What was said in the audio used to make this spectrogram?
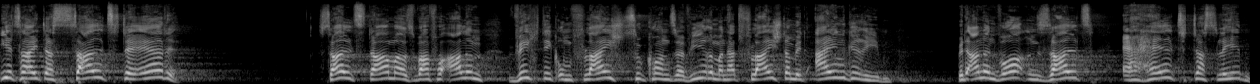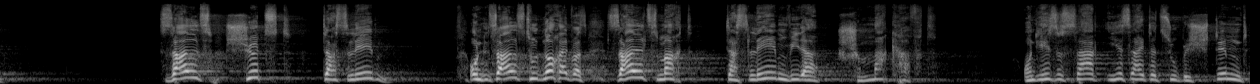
ihr seid das Salz der Erde. Salz damals war vor allem wichtig, um Fleisch zu konservieren. Man hat Fleisch damit eingerieben. Mit anderen Worten, Salz erhält das Leben. Salz schützt das Leben. Und Salz tut noch etwas. Salz macht das Leben wieder schmackhaft. Und Jesus sagt, ihr seid dazu bestimmt,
